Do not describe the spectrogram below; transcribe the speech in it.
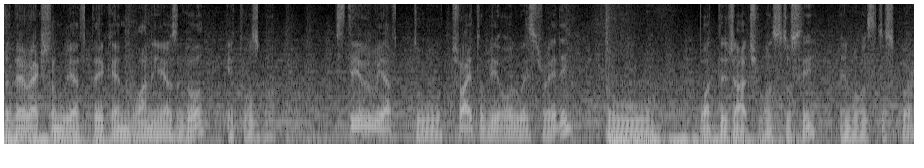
the direction we have taken one years ago, it was good. Still, we have to try to be always ready to what the judge wants to see and wants to score.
